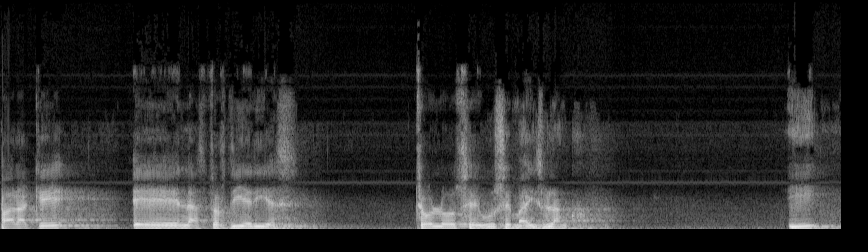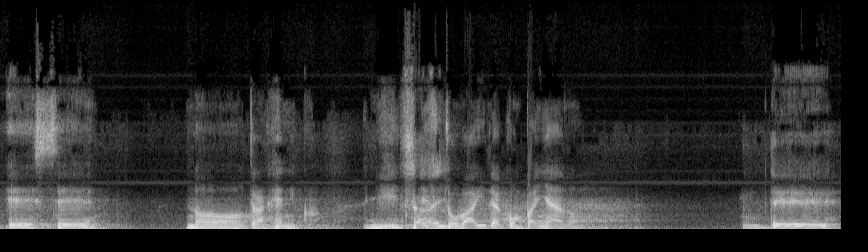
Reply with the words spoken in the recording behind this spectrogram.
para que eh, en las tortillerías solo se use maíz blanco y este no transgénico. Y esto va a ir acompañado de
